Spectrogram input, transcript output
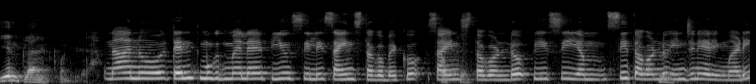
ಏನು ಪ್ಲ್ಯಾನ್ ಇಟ್ಕೊಂಡಿದ್ದೀರಾ? ನಾನು ಟೆಂತ್ ಮುಗಿದ್ಮೇಲೆ ಪಿ ಯು ಸಿಲಿ ಸೈನ್ಸ್ ತಗೋಬೇಕು. ಸೈನ್ಸ್ ತಗೊಂಡು ಪಿ ಸಿ ಎಂ ಸಿ ತಗೊಂಡು ಇಂಜಿನಿಯರಿಂಗ್ ಮಾಡಿ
